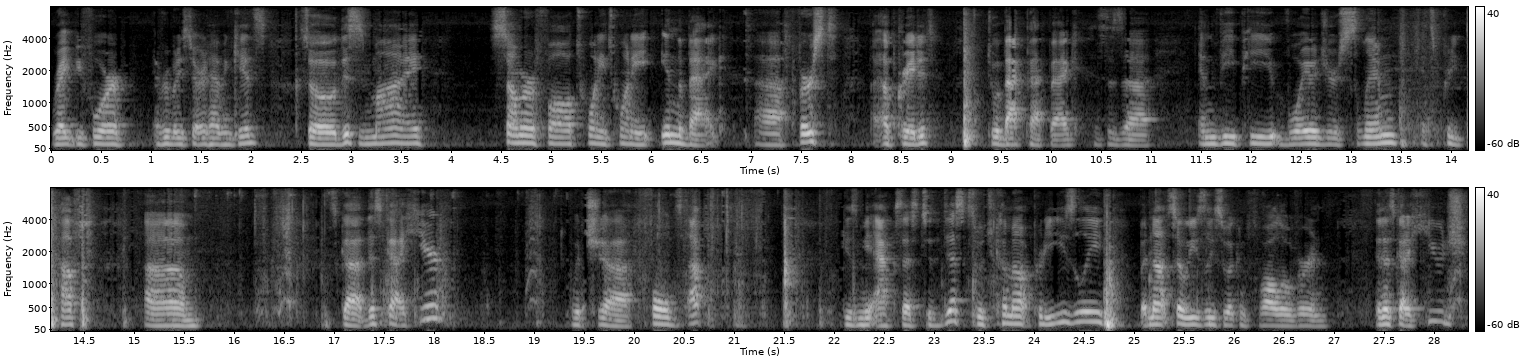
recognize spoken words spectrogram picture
right before everybody started having kids. So this is my summer fall 2020 in the bag. Uh, first, I upgraded to a backpack bag. This is a MVP Voyager Slim. It's pretty tough. Um, it's got this guy here, which uh, folds up, gives me access to the discs, which come out pretty easily, but not so easily so it can fall over. And then it's got a huge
